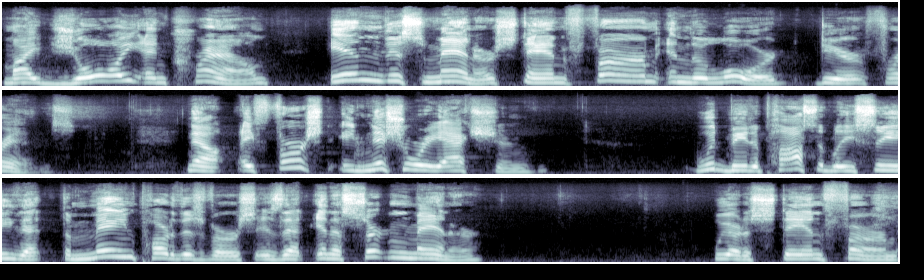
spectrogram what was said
my joy and crown, in this manner stand firm in the Lord, dear friends. Now, a first initial reaction would be to possibly see that the main part of this verse is that in a certain manner, we are to stand firm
